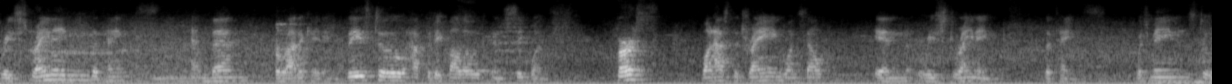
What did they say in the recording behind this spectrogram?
restraining the taints and then eradicating. These two have to be followed in sequence. First, one has to train oneself in restraining the taints, which means to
